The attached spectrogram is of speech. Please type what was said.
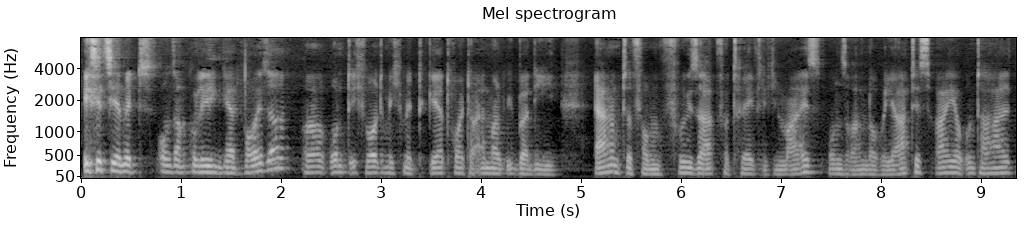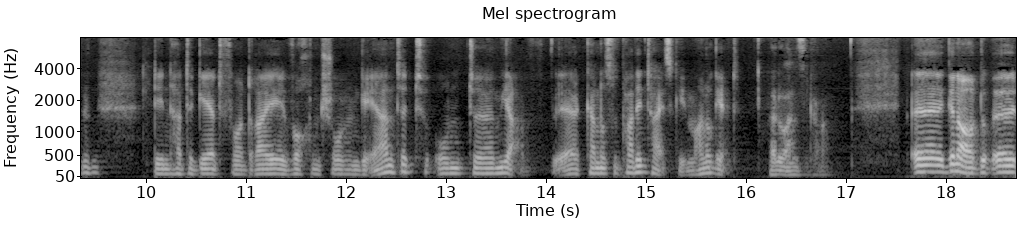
Ich sitze hier mit unserem Kollegen Gerd Häuser äh, und ich wollte mich mit Gerd heute einmal über die Ernte vom Frühsaatverträglichen Mais unserer Laureatis-Reihe unterhalten. Den hatte Gerd vor drei Wochen schon geerntet und äh, ja, er kann uns ein paar Details geben. Hallo Gerd. Hallo Ansgar. Äh, genau, du, äh,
